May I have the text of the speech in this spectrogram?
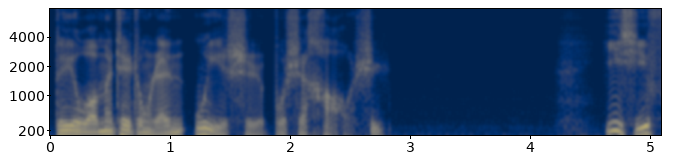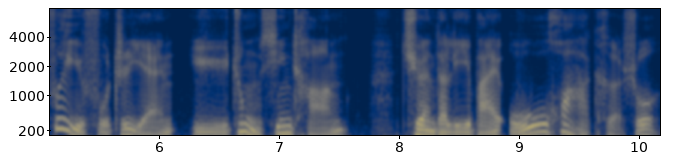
对我们这种人，未使不是好事。一席肺腑之言，语重心长，劝得李白无话可说，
